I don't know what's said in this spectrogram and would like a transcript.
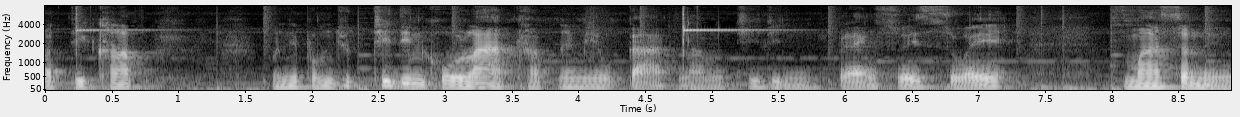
วัสดีครับ วันนี้ผมยู่ที่ดินโคราชครับ ได้มีโอกาสนำที่ดินแปลงสวยๆ มาเสนอ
